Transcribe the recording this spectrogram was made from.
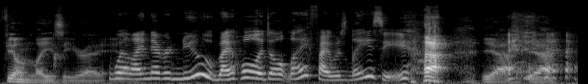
feeling lazy, right? Well, I never knew. My whole adult life, I was lazy. Yeah, yeah.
